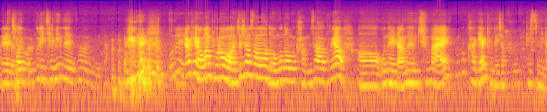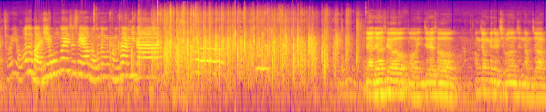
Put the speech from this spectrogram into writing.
네, 네, 저 얼굴이 재밌는 사람입니다. 네. 오늘 이렇게 영화 보러 와주셔서 너무너무 감사하고요. 어, 오늘 남은 주말 행복하게 보내셨으면 좋겠습니다. 저희 영화도 많이 홍보해주세요. 너무너무 감사합니다. 네 안녕하세요. 어, 인질에서 황정민을 집어던진 남자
